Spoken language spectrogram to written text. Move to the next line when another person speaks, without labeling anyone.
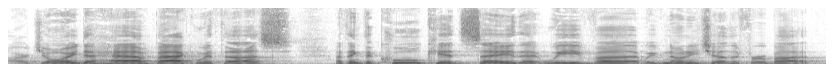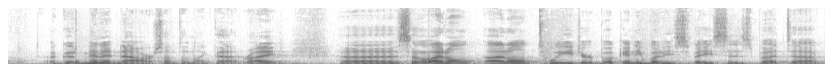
Our joy to have back with us. I think the cool kids say that we've uh, we've known each other for about a good minute now, or something like that, right? Uh, so I don't I don't tweet or book anybody's faces, but. Uh,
